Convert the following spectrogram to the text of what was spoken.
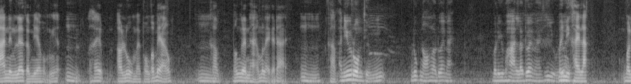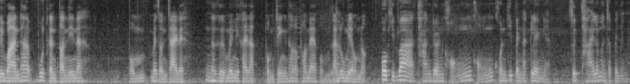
ล้านหนึ่งเลิกกับเมียผมเงี้ยอืมให้เอาลูกผมไปผมก็ไม่เอาอืมครับ เพราะเงินหาเมื่อไหร่ก็ได้ อืมครับ อันนี้รวมถึงลูกน้องเราด้วยไหมบริวารเราด้วยไหมที่อยู่ไม่มีด้วยใครรักบริวารถ้าพูดกันตอนนี้นะ ผมไม่สนใจเลย มก็คือไม่มีใครรักผมจริงเท่ากับพ่อแม่ผมและลูกเมียผมหรอก โป้คิดว่าทางเดินของของคนที่เป็นนักเลงเนี่ย สุดท้ายแล้วมันจะเป็นยังไง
